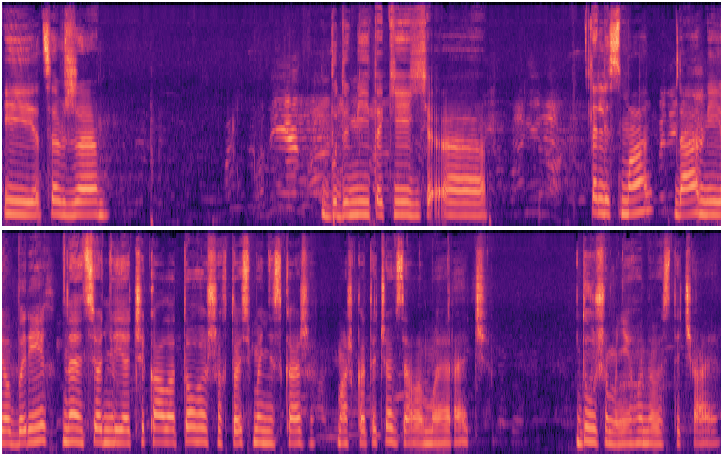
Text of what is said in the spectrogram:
І це вже буде мій такий е, талісман, да, мій оберіг. Навіть сьогодні я чекала того, що хтось мені скаже: Машка, ти чого взяла мої речі? Дуже мені його не вистачає.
